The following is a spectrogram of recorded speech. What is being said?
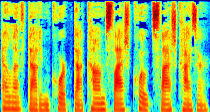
lf.incorp.com slash quote slash Kaiser.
